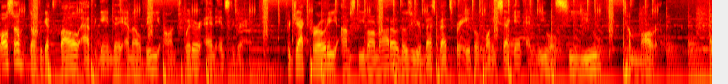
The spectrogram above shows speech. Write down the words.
Also, don't forget to follow at the Game Day MLB on Twitter and Instagram. For Jack Perotti, I'm Steve Armato. Those are your best bets for April 22nd, and we will see you tomorrow.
